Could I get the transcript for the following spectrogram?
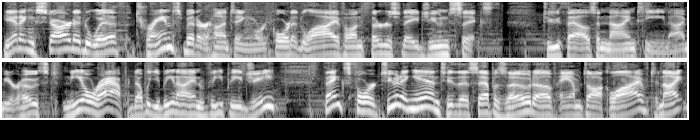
Getting started with transmitter hunting, recorded live on Thursday, June 6th, 2019. I'm your host, Neil Rapp, WB9 VPG. Thanks for tuning in to this episode of Ham Talk Live. Tonight,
